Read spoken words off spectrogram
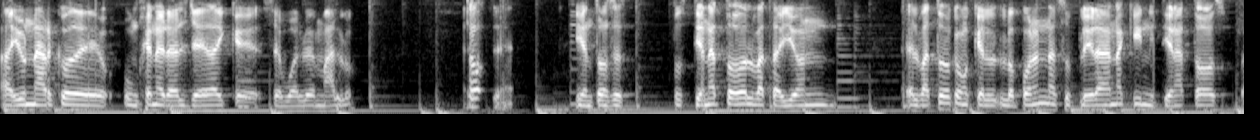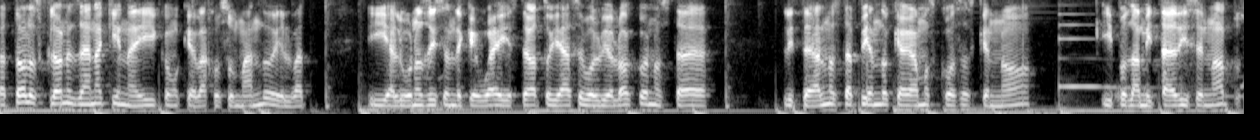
hay un arco de un general Jedi que se vuelve malo. Oh. Este, y entonces, pues tiene a todo el batallón. El vato como que lo ponen a suplir a Anakin y tiene a todos, a todos los clones de Anakin ahí como que bajo su mando y el y algunos dicen de que güey, este vato ya se volvió loco, nos está literal nos está pidiendo que hagamos cosas que no y pues la mitad dice, "No, pues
